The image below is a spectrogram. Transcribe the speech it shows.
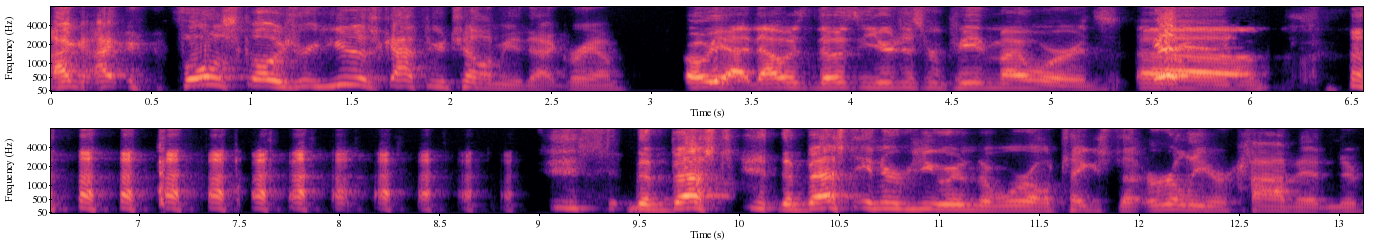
I, full disclosure, you just got through telling me that, Graham. Oh yeah, that was those. You're just repeating my words. Um, the best, the best interviewer in the world takes the earlier comment and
